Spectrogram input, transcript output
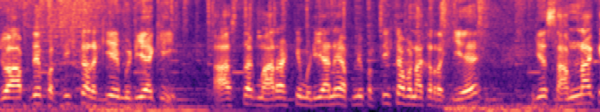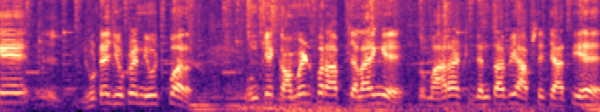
जो आपने प्रतिष्ठा रखी है मीडिया की, आज तक महाराष्ट्र की मीडिया ने अपनी प्रतिष्ठा बनाकर रखी है। ये सामना के झूठे झूठे न्यूज़ पर, उनके कमेंट पर आप चलाएँगे तो महाराष्ट्र की जनता भी आपसे चाहती है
